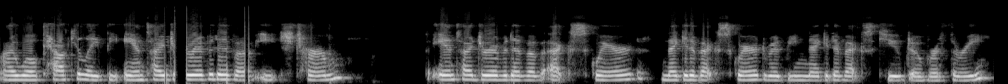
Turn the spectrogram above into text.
I will calculate the antiderivative of each term. The antiderivative of x squared, negative x squared, would be negative x cubed over 3.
